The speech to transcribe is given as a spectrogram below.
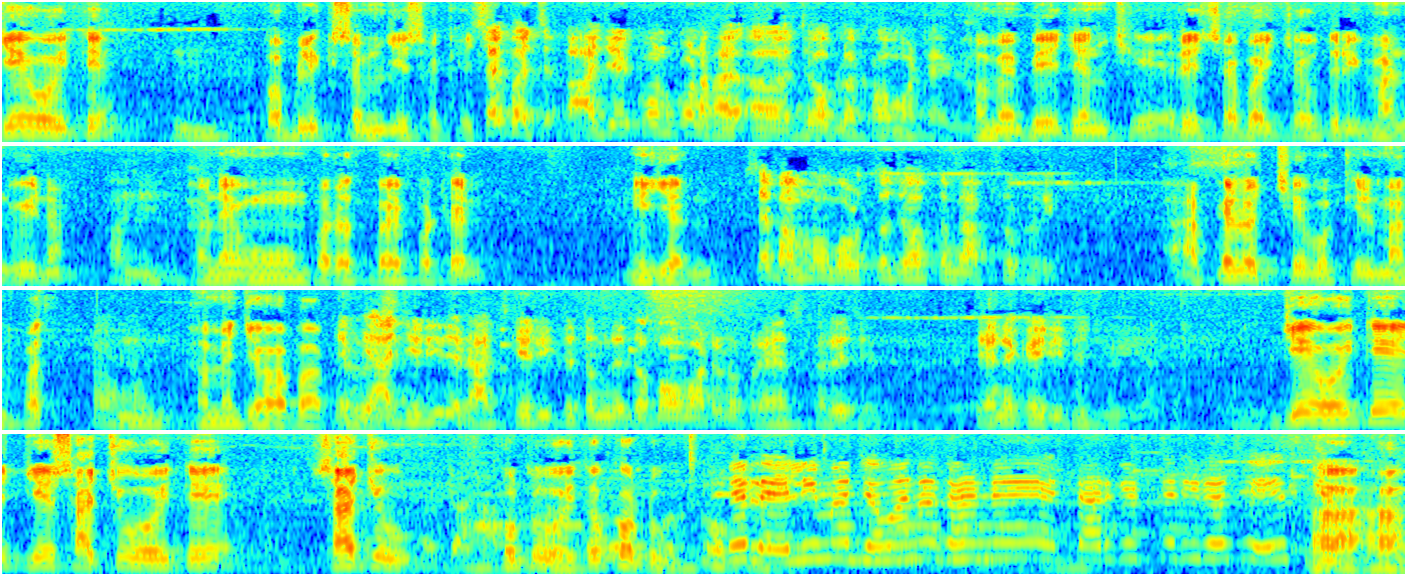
જે હોય તે પબ્લિક સમજી શકે છે. સાહેબ આજે કોણ કોણ જવાબ લખવા માટે આવ્યું? અમે બે જણ છીએ રેશાભાઈ ચૌધરી માંડવીના અને હું ભરતભાઈ પટેલ નિજરનો. સાહેબ આમનો વળતો જવાબ તમે આપશો ખરી? આપેલો જ છે વકીલ મારફત. અમે જવાબ આપેલો આ જે રીતે રાજકીય રીતે તમને દબાવવા માટેનો પ્રયાસ કરે છે તેને કઈ રીતે જોઈ રહ્યા છો? જે હોય તે જે સાચું હોય તે સાચું ખોટું હોય તો ખોટું. રેલીમાં જવાના કારણે ટાર્ગેટ કરી રહ્યા છે હા હા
